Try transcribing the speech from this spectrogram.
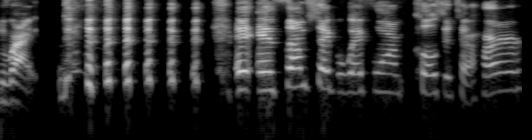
Right. in, in, some shape or way, form, closer to her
